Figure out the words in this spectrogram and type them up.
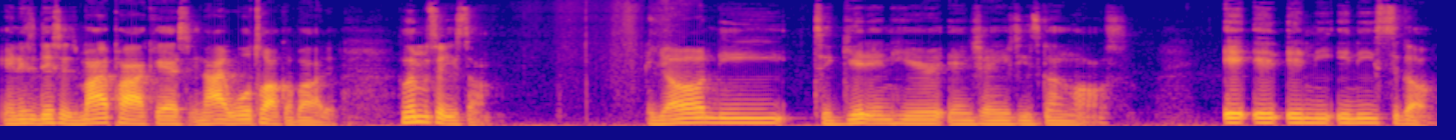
And this is my podcast, and I will talk about it. Let me tell you something y'all need to get in here and change these gun laws. It it it, it needs to go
